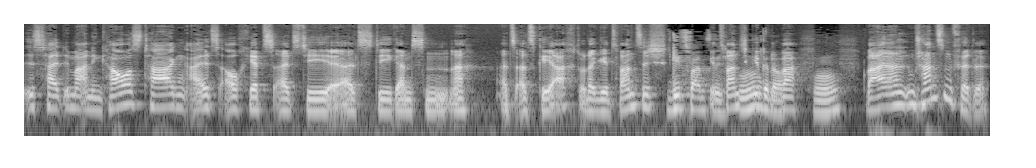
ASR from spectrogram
ist halt immer an den Chaostagen, als auch jetzt, als die, als die ganzen, na, als, als G8 oder G20, G20, G20 mhm, genau. war, mhm. war halt im Schanzenviertel.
